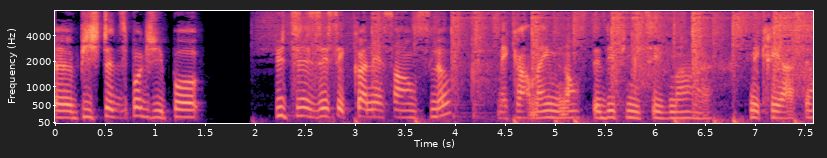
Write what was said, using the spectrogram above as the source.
Euh, puis je te dis pas que j'ai pas utilisé ces connaissances-là, mais quand même, non, c'était définitivement euh, mes créations.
